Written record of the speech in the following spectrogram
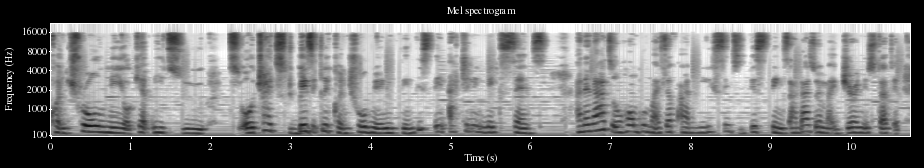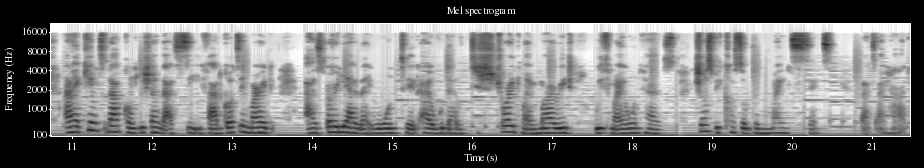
control me or get me to, to or try to basically control me or anything. This thing actually makes sense. And then I had to humble myself and listen to these things. And that's when my journey started. And I came to that conclusion that, see, if I had gotten married as early as I wanted, I would have destroyed my marriage with my own hands just because of the mindset that I had.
